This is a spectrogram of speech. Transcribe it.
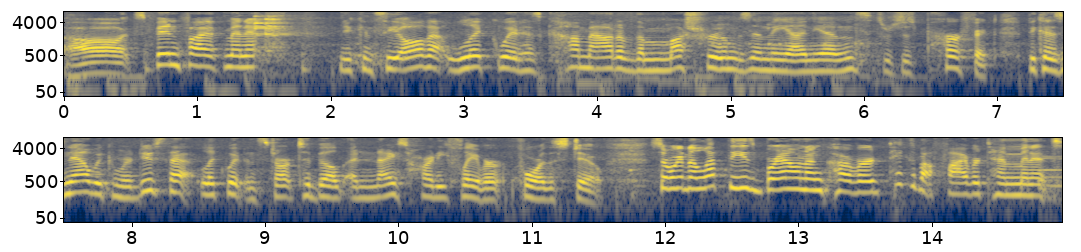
Oh, it's been five minutes. You can see all that liquid has come out of the mushrooms and the onions, which is perfect because now we can reduce that liquid and start to build a nice hearty flavor for the stew. So we're gonna let these brown uncovered. It takes about five or 10 minutes.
